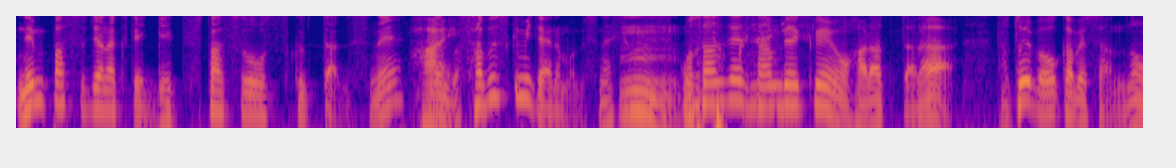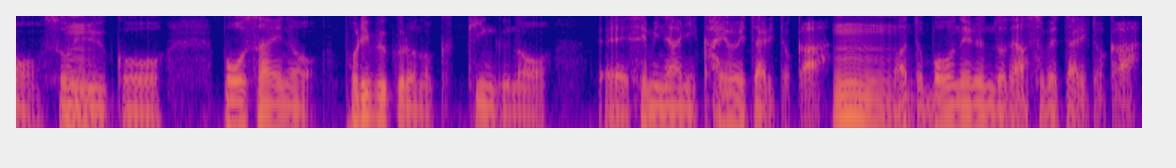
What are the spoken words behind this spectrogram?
年パスじゃなくて月パスを作ったんですね、はい。サブスクみたいなもんですね、うん。もうお得なんです3300円を払ったら例えば岡部さんのそういうこう、防災のポリ袋のクッキングの、えーセミナーに通えたりとか、うん。あとボーネルンドで遊べたりとか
